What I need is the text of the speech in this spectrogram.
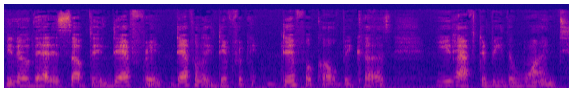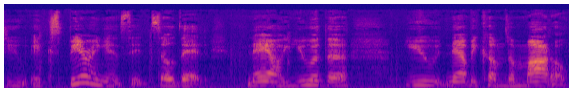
you know, that is something different, definitely different, difficult because you have to be the one to experience it so that now you are the, you now become the model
